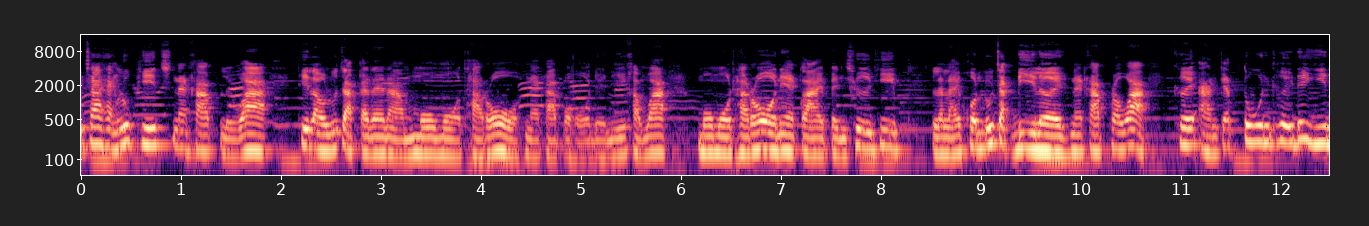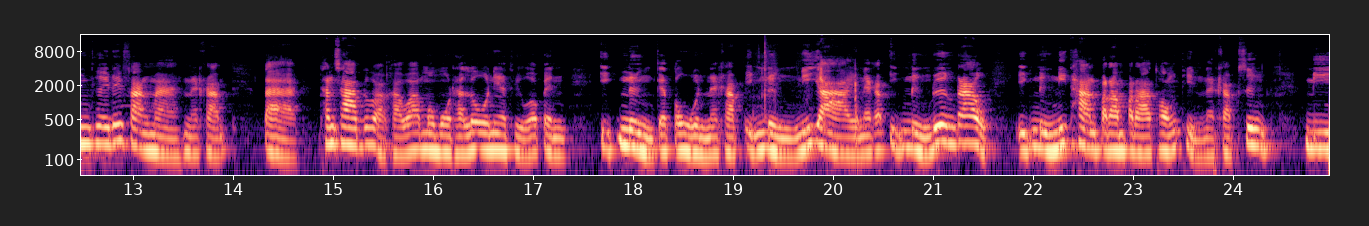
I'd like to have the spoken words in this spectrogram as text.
ูชาแห่งลูกพีชนะครับหรือว่าที่เรารู้จักกันในนามโมโมทาโร่นะครับโอ้โหเดี๋ยวนี้คำว่าโมโมทาโร่เนี่ยกลายเป็นชื่อที่หลายๆ คนรู้จักดีเลยนะครับเพราะว่าเคยอ่านการ์ตูนเคยได้ยินเคยได้ฟังมานะครับแต่ท่านทราบหรือเปล่าครับว่าโมโมทาโร่เนี่ยถือว่าเป็นอีกหนึ่งการ์ตูนนะครับ อีกหนึ่งนิยายนะครับ อีกหนึ่งเรื่องเล่า อีกหนึ่งนิทานปรำปราท้องถิ่นนะครับ ซึ่งมี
